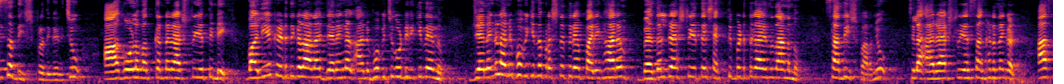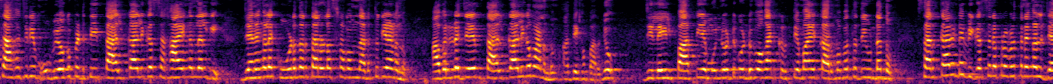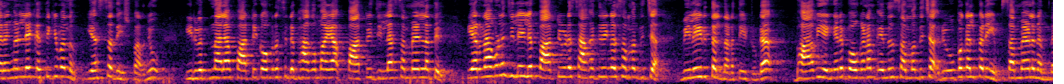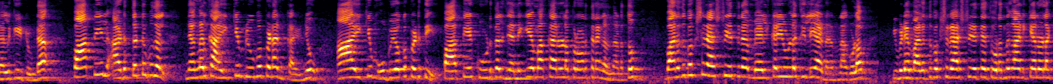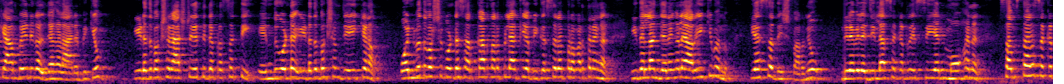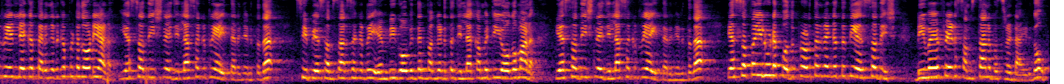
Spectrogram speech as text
എസ് സതീഷ് പ്രതികരിച്ചു. ആഗോളവത്കരണ രാഷ്ട്രീയത്തിന്റെ വലിയ കെടുതികളാണ് ജനങ്ങൾ അനുഭവിച്ചുകൊണ്ടിരിക്കുന്നതെന്നും ജനങ്ങൾ അനുഭവിക്കുന്ന പ്രശ്നത്തിന് പരിഹാരം ബദൽ രാഷ്ട്രീയത്തെ ശക്തിപ്പെടുത്തുക എന്നതാണെന്നും സതീഷ് പറഞ്ഞു. ചില അരാഷ്ട്രീയ സംഘടനകൾ ആ സാഹചര്യം ഉപയോഗപ്പെടുത്തി താൽക്കാലിക സഹായങ്ങൾ നൽകി ജനങ്ങളെ കൂടെ നിർത്താനുള്ള ശ്രമം നടത്തുകയാണെന്നും അവരുടെ ജയം താൽക്കാലികമാണെന്നും അദ്ദേഹം പറഞ്ഞു. ജില്ലയിൽ പാർട്ടിയെ മുന്നോട്ട് കൊണ്ടുപോകാൻ കൃത്യമായ കർമ്മപദ്ധതിയുണ്ടെന്നും സർക്കാരിന്റെ വികസന പ്രവർത്തനങ്ങൾ ജനങ്ങളിലേക്ക് എത്തിക്കുമെന്നും എസ് സതീഷ് പറഞ്ഞു. ഇരുപത്തിനാലാം പാർട്ടി കോൺഗ്രസിന്റെ ഭാഗമായ പാർട്ടി ജില്ലാ സമ്മേളനത്തിൽ എറണാകുളം ജില്ലയിലെ പാർട്ടിയുടെ സാഹചര്യങ്ങൾ സംബന്ധിച്ച് വിലയിരുത്തൽ നടത്തിയിട്ടുണ്ട്. ഭാവി എങ്ങനെ പോകണം എന്നത് സംബന്ധിച്ച രൂപകൽപ്പനയും സമ്മേളനം നൽകിയിട്ടുണ്ട്. പാർട്ടിയിൽ അടുത്തിട്ട് മുതൽ ഞങ്ങൾക്ക് ഐക്യം രൂപപ്പെടാൻ കഴിഞ്ഞു. ആ ഐക്യം ഉപയോഗപ്പെടുത്തി പാർട്ടിയെ കൂടുതൽ ജനകീയമാക്കാനുള്ള പ്രവർത്തനങ്ങൾ നടത്തും. വലതുപക്ഷ രാഷ്ട്രീയത്തിന് മേൽക്കൈയുള്ള ജില്ലയാണ് എറണാകുളം. ഇവിടെ വലതുപക്ഷ രാഷ്ട്രീയത്തെ തുറന്നു കാണിക്കാനുള്ള ക്യാമ്പയിനുകൾ ഞങ്ങൾ ആരംഭിക്കും. ഇടതുപക്ഷ രാഷ്ട്രീയത്തിന്റെ പ്രസക്തി എന്തുകൊണ്ട് ഇടതുപക്ഷം ജയിക്കണം? ഒൻപത് വർഷം കൊണ്ട് സർക്കാർ നടപ്പിലാക്കിയ വികസന പ്രവർത്തനങ്ങൾ ഇതെല്ലാം ജനങ്ങളെ അറിയിക്കുമെന്നും എസ് സതീഷ് പറഞ്ഞു. നിലവിലെ ജില്ലാ സെക്രട്ടറി സി എൻ മോഹനൻ സംസ്ഥാന സെക്രട്ടേറിയറ്റിലേക്ക് തെരഞ്ഞെടുക്കപ്പെട്ടതോടെയാണ് എസ് സതീഷിനെ ജില്ലാ സെക്രട്ടറിയായി തെരഞ്ഞെടുത്തത്. സി പി എം സംസ്ഥാന സെക്രട്ടറി എം വി ഗോവിന്ദൻ പങ്കെടുത്ത ജില്ലാ കമ്മിറ്റി യോഗമാണ് എസ് സതീഷിനെ ജില്ലാ സെക്രട്ടറിയായി തെരഞ്ഞെടുത്തത്. എസ് എഫ് ഐയിലൂടെ പൊതുപ്രവർത്തന രംഗത്തെത്തിയ എസ് സതീഷ് ഡിവൈഎഫ്ഐയുടെ സംസ്ഥാന പ്രസിഡന്റായിരുന്നു.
